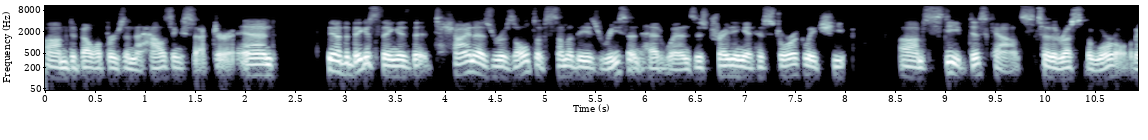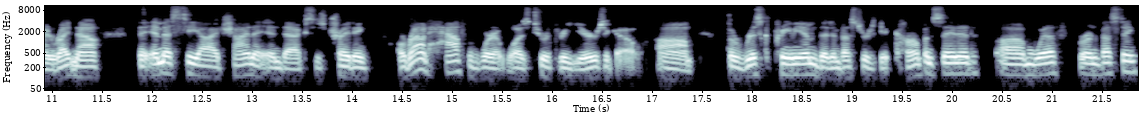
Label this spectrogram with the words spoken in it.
um, developers in the housing sector, and you know the biggest thing is that China, as a result of some of these recent headwinds, is trading at historically cheap, um, steep discounts to the rest of the world. I mean, right now the MSCI China index is trading around half of where it was two or three years ago. Um, the risk premium that investors get compensated um, with for investing,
